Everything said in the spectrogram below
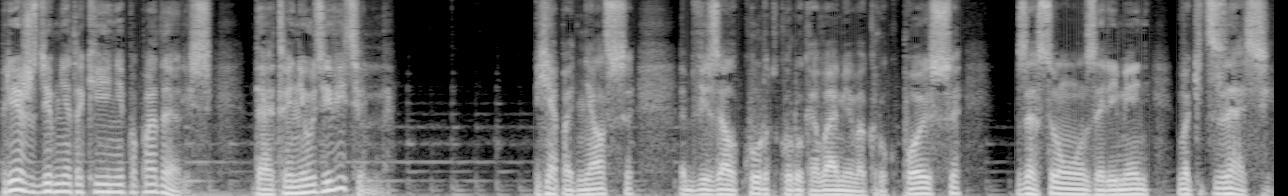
Прежде мне такие не попадались. Да это неудивительно. Я поднялся, обвязал куртку рукавами вокруг пояса, засунул за ремень вакидзаси.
